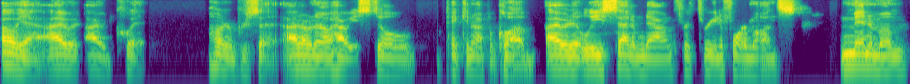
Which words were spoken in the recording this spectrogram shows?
Oh yeah, I would I would quit, hundred percent. I don't know how he's still picking up a club. I would at least set him down for three to four months minimum,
